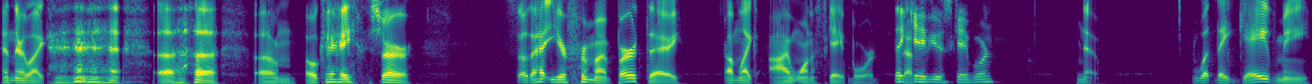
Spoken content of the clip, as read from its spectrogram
And they're like, uh, um, okay, sure. So that year for my birthday, I'm like, I want a skateboard. They That's- gave you a skateboard? no. What they gave me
